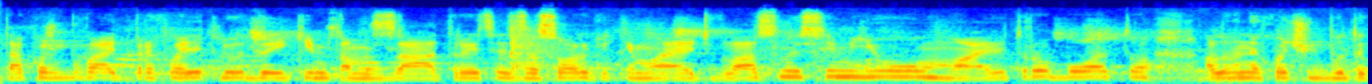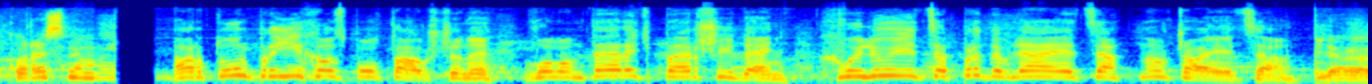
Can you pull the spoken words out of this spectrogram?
Також бувають приходять люди, яким там за 30, за 40, які мають власну сім'ю, мають роботу, але вони хочуть бути корисними. Артур приїхав з Полтавщини. Волонтерить перший день. Хвилюється, придивляється, навчається. Я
